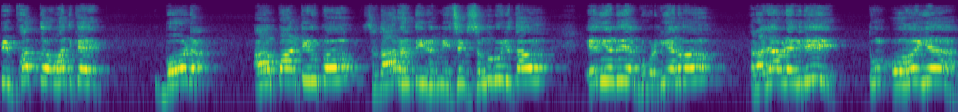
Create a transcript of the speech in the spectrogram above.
ਵੀ ਵੱਧ ਤੋਂ ਵੱਧ ਕੇ ਬੋਰਡ ਆਮ ਪਾਰਟੀ ਨੂੰ ਪਾਓ, ਸਰਦਾਰ ਹਰਦੀਪ ਹਰਮੀਤ ਸਿੰਘ ਸੰਧੂ ਨੂੰ ਜਿਤਾਓ। ਇਹਦੀਆਂ ਜਿਹੜੀਆਂ ਗੋੜੀਆਂ ਲਵਾਓ ਰਾਜਾ ਵੜਿੰਗ ਜੀ, ਤੂੰ ਉਹ ਹੀ ਆ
